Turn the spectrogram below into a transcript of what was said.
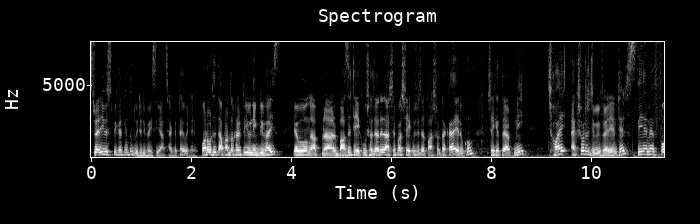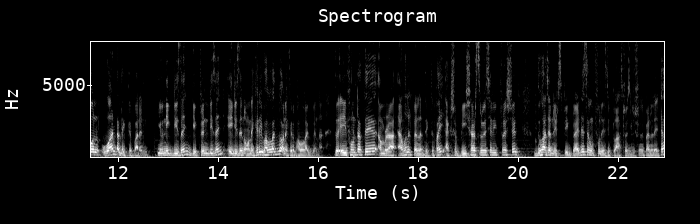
স্টেরিও স্পিকার কিন্তু দুইটা ডিভাইসই আছে আগেরটাই ওইটাই পরবর্তীতে আপনার দরকার একটা ইউনিক ডিভাইস এবং আপনার বাজেট একুশ হাজারের আশেপাশে একুশ হাজার পাঁচশো টাকা এরকম, সেক্ষেত্রে আপনি ছয় একশো আঠাশ জিবি ভ্যারিয়েন্টের সিএমএ ফোন ওয়ানটা দেখতে পারেন। ইউনিক ডিজাইন ডিফারেন্ট ডিজাইন এই ডিজাইন অনেকেরই ভালো লাগবে, অনেকের ভালো লাগবে না। তো এই ফোনটাতে আমরা অ্যামোলেড প্যানেল দেখতে পাই, একশো বিশ হার্স রয়েছে রিফ্রেশ রেট দু হাজার নিট স্পিক ব্রাইটনেস এবং ফুল এইচডি প্লাস রেজলিউশনের প্যানেল এটা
